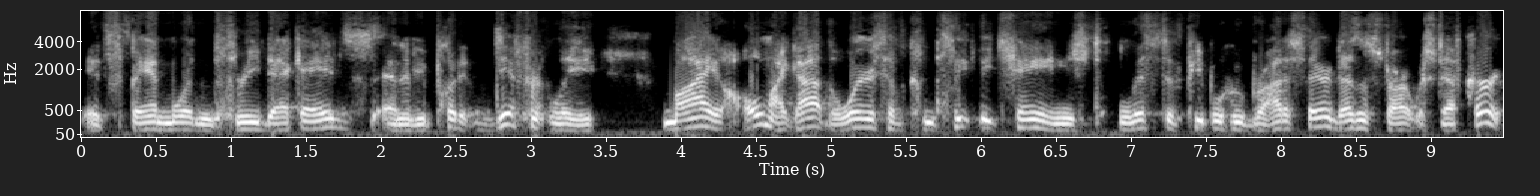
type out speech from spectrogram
It spanned more than three decades. And if you put it differently, my oh my god the warriors have completely changed list of people who brought us there it doesn't start with steph curry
